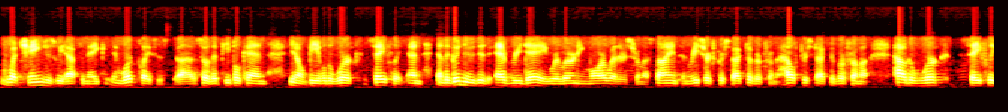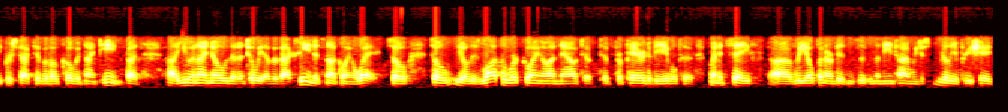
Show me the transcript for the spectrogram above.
what changes we have to make in workplaces uh, so that people can, you know, be able to work safely. And and the good news is every day we're learning more, whether it's from a science and research perspective, or from a health perspective, or from a how to work safely perspective about COVID-19. But uh, you and I know that until we have a vaccine, it's not going away. So, so you know, there's lots of work going on now to, to prepare to be able to, when it's safe, uh, reopen our businesses. In the meantime, we just really appreciate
